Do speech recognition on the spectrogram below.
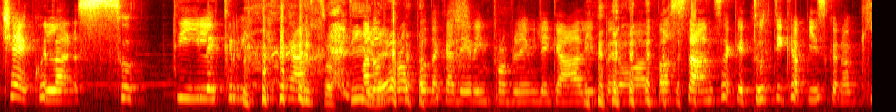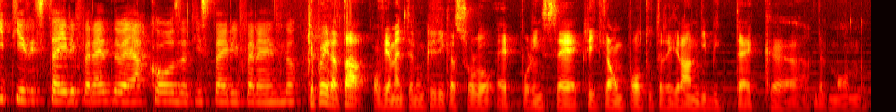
C'è quella sottile critica, sottile. ma non troppo da cadere in problemi legali, però abbastanza che tutti capiscono a chi ti stai riferendo e a cosa ti stai riferendo. Che poi in realtà ovviamente non critica solo Apple in sé, critica un po' tutte le grandi big tech eh, del mondo.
